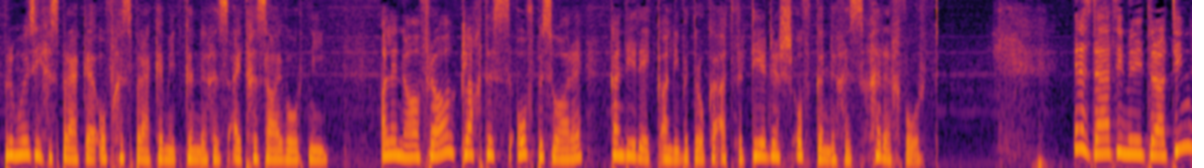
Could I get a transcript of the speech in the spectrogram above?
promosiegesprekke of gesprekke met kundiges uitgesaai word nie. Alle navrae, klagtes of besware kan direk aan die betrokke adverteerders of kundiges gerig word. Dit is 13 minute na 10,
